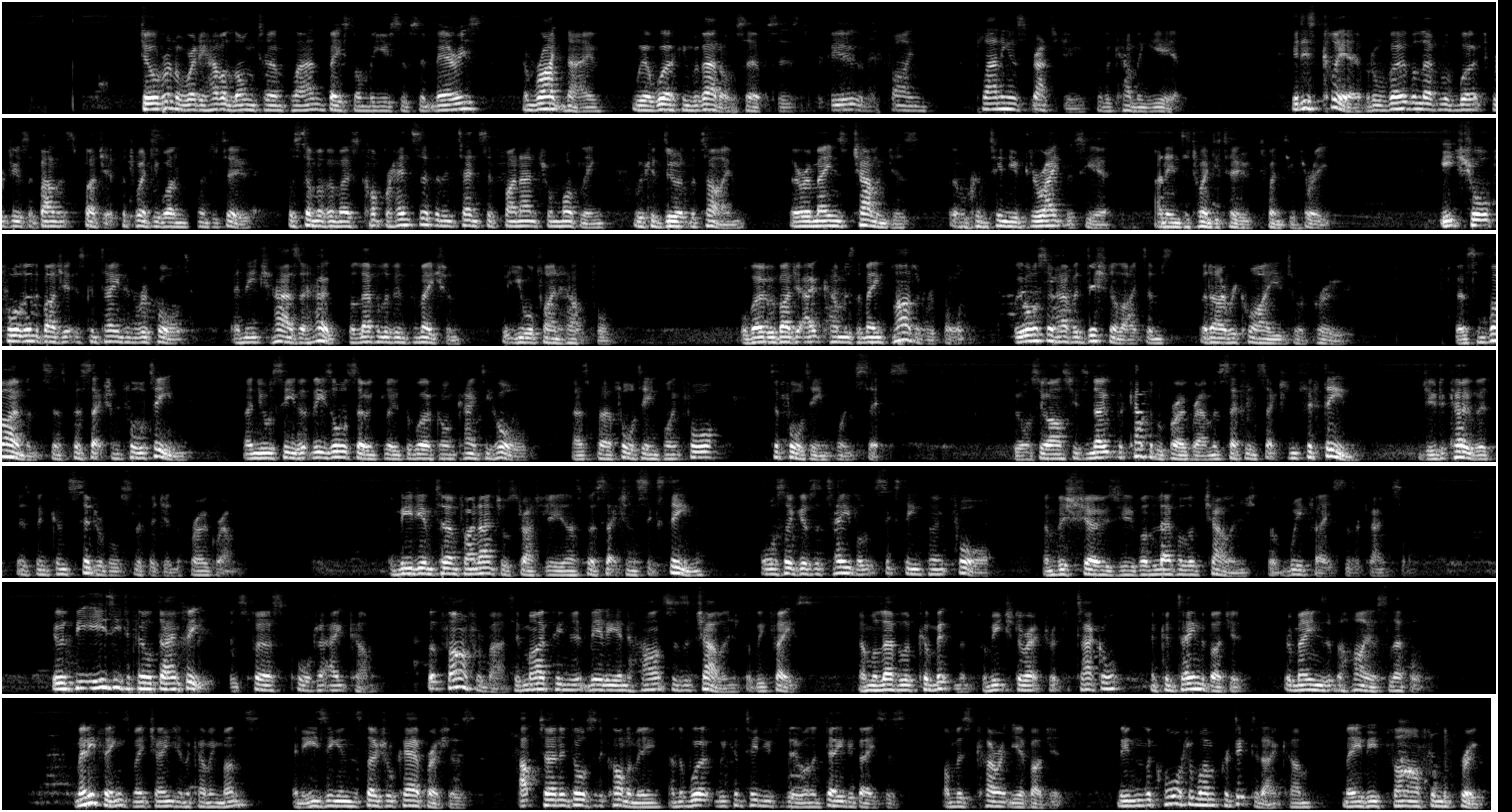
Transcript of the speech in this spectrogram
Children already have a long-term plan based on the use of St Mary's, and right now we are working with adult services to review and refine planning and strategy for the coming year. It is clear that although the level of work to produce a balanced budget for 21-22 was some of the most comprehensive and intensive financial modelling we could do at the time, there remains challenges that will continue throughout this year and into 22-23. Each shortfall in the budget is contained in a report and each has, I hope, the level of information that you will find helpful. Although the budget outcome is the main part of the report, we also have additional items that I require you to approve. There's environments as per section 14, and you'll see that these also include the work on County Hall as per 14.4 to 14.6. We also ask you to note the capital programme as set in section 15. Due to COVID, there's been considerable slippage in the programme. The medium-term financial strategy as per section 16 also gives a table at 16.4 and this shows you the level of challenge that we face as a council. It would be easy to feel downbeat its first quarter outcome, but far from that, in my opinion, it merely enhances the challenge that we face and the level of commitment from each directorate to tackle and contain the budget remains at the highest level. Many things may change in the coming months, an easing in the social care pressures, upturn in Dorset economy and the work we continue to do on a daily basis on this current year budget, meaning the quarter one predicted outcome may be far from the truth.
